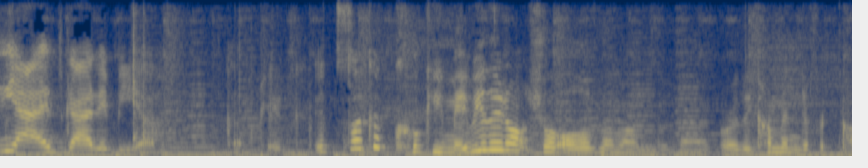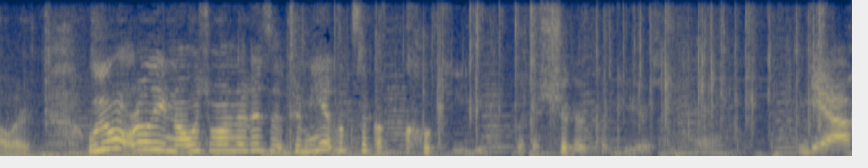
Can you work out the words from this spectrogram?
it, yeah, it's gotta be a cupcake. It's like a cookie. Maybe they don't show all of them on the back, or they come in different colors. We don't really know which one it is. To me, it looks like a cookie, like a sugar cookie or something. Yeah.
